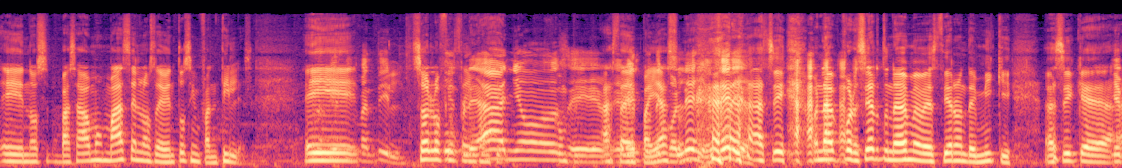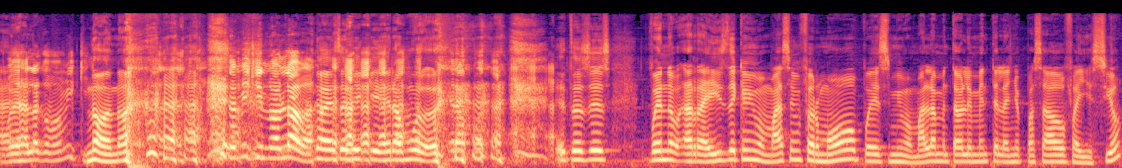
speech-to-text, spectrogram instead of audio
eh, nos basábamos más en los eventos infantiles. Eh, infantil. solo fiesta. Cumpleaños, Cumple- eh, hasta de eventos payaso. colegio, ¿en serio? sí, una, por cierto, una vez me vestieron de Mickey, así que... ¿Que puedes hablar como Mickey? No, no. Ese Mickey no hablaba. No, ese Mickey era mudo. Entonces, bueno, a raíz de que mi mamá se enfermó, pues mi mamá lamentablemente el año pasado falleció.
